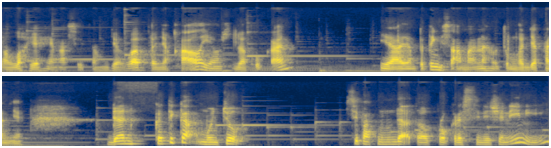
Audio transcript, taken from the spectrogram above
Allah ya yang ngasih tanggung jawab banyak hal yang harus dilakukan ya yang penting bisa amanah untuk mengerjakannya dan ketika muncul sifat menunda atau procrastination ini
